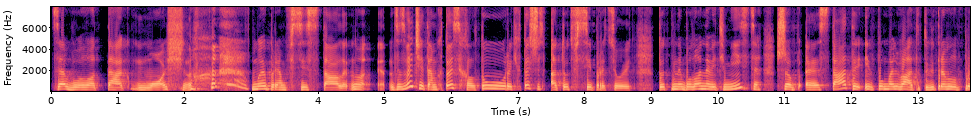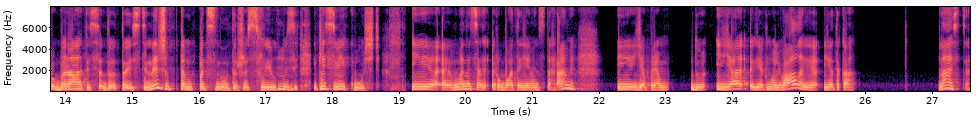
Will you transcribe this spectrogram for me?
Це було так мощно. Ми прям всі стали. Ну, Зазвичай там хтось халтурить, хтось щось, а тут всі працюють. Тут не було навіть місця, щоб е, стати і помалювати. Тобі треба було пробиратися до тої стіни, щоб там пацнути щось свою, якийсь свій кущ. І е, в мене ця робота є в інстаграмі, і я прям і я як малювала, я, я така. Настя,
